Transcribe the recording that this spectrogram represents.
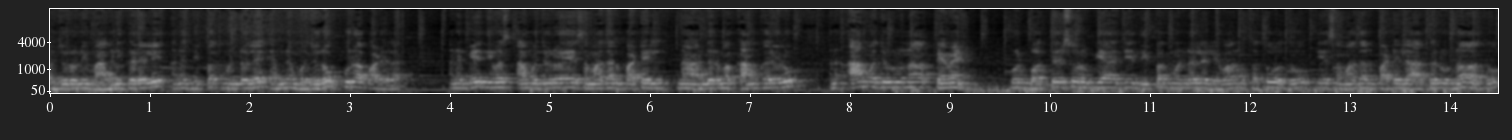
મજૂરોની માગણી કરેલી અને દીપક મંડળે એમને મજૂરો પૂરા પાડેલા. અને બે દિવસ આ મજૂરોએ સમાધાન પાટીલના અંડરમાં કામ કરેલું અને આ મજૂરોના પેમેન્ટ કુલ બોતેરસો રૂપિયા જે દીપક મંડળે લેવાનું થતું હતું, એ સમાધાન પાટીલે આપેલું ન હતું,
